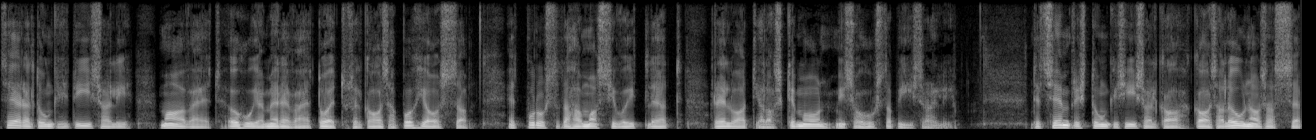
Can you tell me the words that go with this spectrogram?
seejärel tungisid Iisraeli maaväed, õhu- ja mereväe toetusel Gaza põhjaossa, et purustada Hamasi võitlejad, relvad ja laskemoon, mis ohustab Iisraeli detsembris tungis Iisrael ka Gaza lõunaosasse,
